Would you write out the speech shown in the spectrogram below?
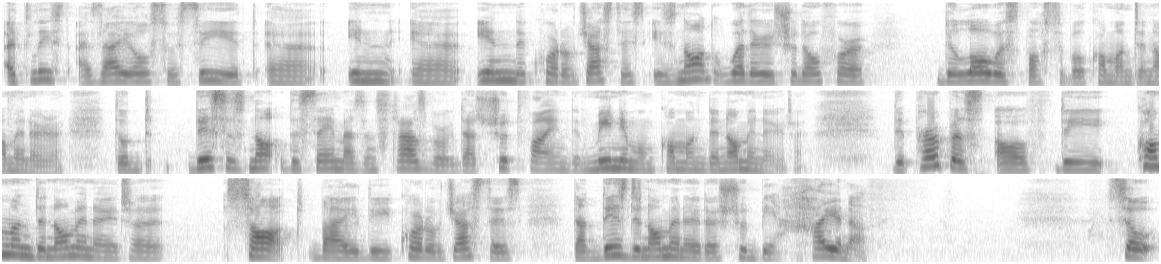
at least as I also see it uh, in, uh, in the Court of Justice, is not whether it should offer the lowest possible common denominator. So this is not the same as in Strasbourg that should find the minimum common denominator. The purpose of the common denominator sought by the Court of Justice that this denominator should be high enough. So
